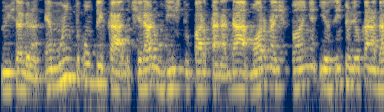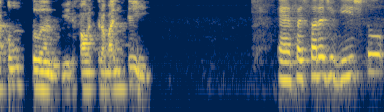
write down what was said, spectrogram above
no Instagram. É muito complicado tirar o visto para o Canadá, moro na Espanha e eu sempre olhei o Canadá como um plano, e ele fala que trabalha em TI. Essa história de visto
